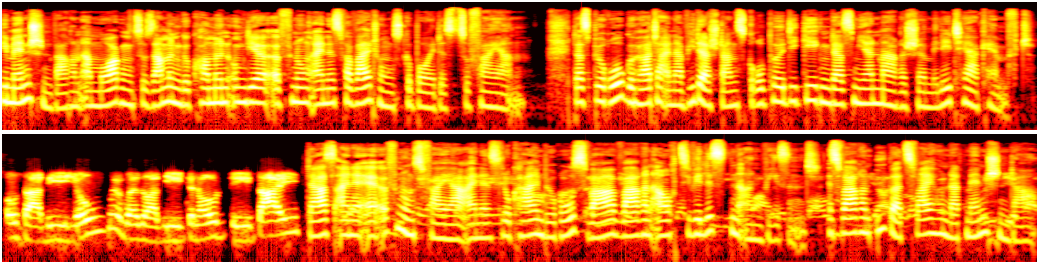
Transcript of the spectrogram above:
Die Menschen waren am Morgen zusammengekommen, um die Eröffnung eines Verwaltungsgebäudes zu feiern. Das Büro gehörte einer Widerstandsgruppe, die gegen das myanmarische Militär kämpft. Da es eine Eröffnungsfeier eines lokalen Büros war, waren auch Zivilisten anwesend. Es waren über 200 Menschen da.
